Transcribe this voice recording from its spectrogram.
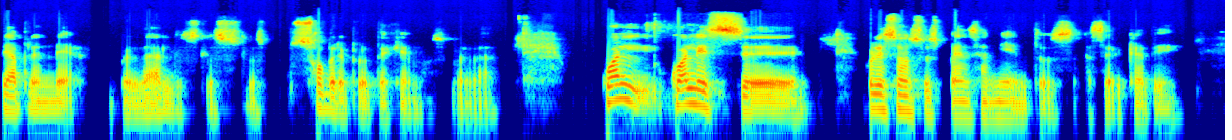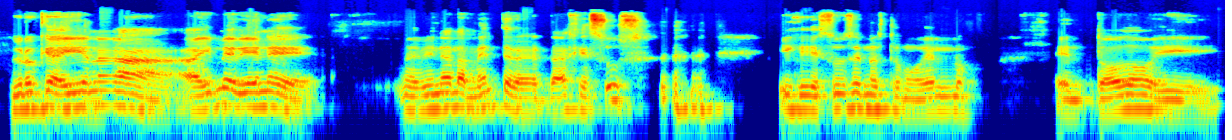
de aprender, ¿verdad? Los, los, sobreprotegemos, ¿verdad? ¿Cuál, eh, ¿Cuáles son sus pensamientos acerca de... creo que ahí, en ahí me viene me viene a la mente, ¿verdad? Jesús. y Jesús es nuestro modelo en todo y,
